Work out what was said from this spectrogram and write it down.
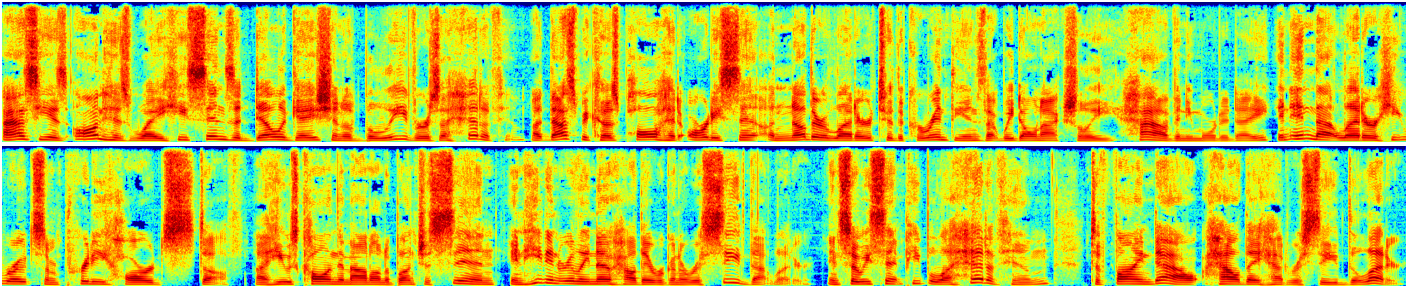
as he is on his way, he sends a delegation of believers ahead of him. Uh, that's because Paul had already sent another letter to the Corinthians that we don't actually have anymore today. And in that letter, he wrote some pretty hard stuff. Uh, he was calling them out on a bunch of sin, and he didn't really know how they were going to receive that letter. And so he sent people ahead of him to find out how they had received the letter.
